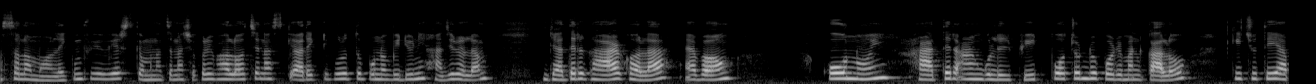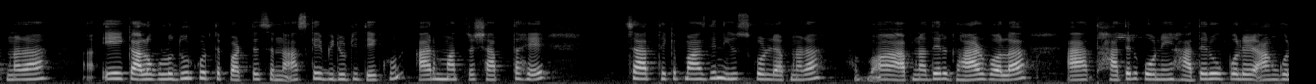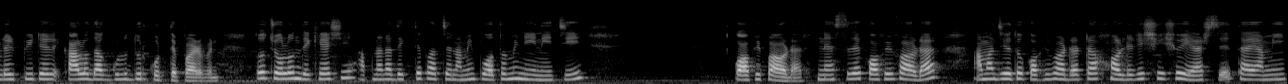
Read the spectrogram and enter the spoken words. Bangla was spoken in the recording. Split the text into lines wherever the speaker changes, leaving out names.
আসসালামু আলাইকুম ভিউয়ার্স, কেমন আছেন? আশা করি ভালো আছেন। আজকে আরেকটি গুরুত্বপূর্ণ ভিডিও নিয়ে হাজির হলাম। যাদের ঘাড় গলা এবং কোনোই হাতের আঙ্গুলের ফিট প্রচণ্ড পরিমাণ কালো, কিছুতেই আপনারা এই কালোগুলো দূর করতে পারতেছেন না। আজকের ভিডিওটি দেখুন, আর মাত্র সপ্তাহে চার থেকে পাঁচ দিন ইউজ করলে আপনারা আপনাদের ঘাড়, গলা আর হাতের কোণে, হাতের উপরের আঙ্গুলের পিঠের কালো দাগগুলো দূর করতে পারবেন। তো চলুন দেখে আসি, আপনারা দেখতে পাচ্ছেন আমি প্রথমে নিয়ে নিয়েছি coffee powder. Nestle coffee powder. আমার যেহেতু কফি পাউডারটা অলরেডি শেষ হয়ে আসছে, তাই আমি,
